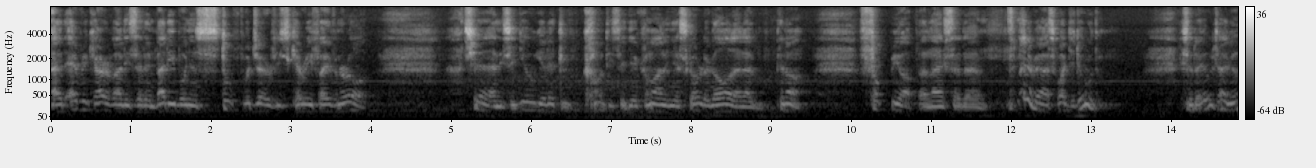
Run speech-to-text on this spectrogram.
At every caravan." He said, "In Ballybunion, stuffed with jerseys, carry five in a row." It. And he said, "You, you little cunt." He said, "You come on and you scored a goal, and uh, you know, fucked me up." And I said, um, "Anyway, I said, what'd you do with them?" He said, "I will tell you.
